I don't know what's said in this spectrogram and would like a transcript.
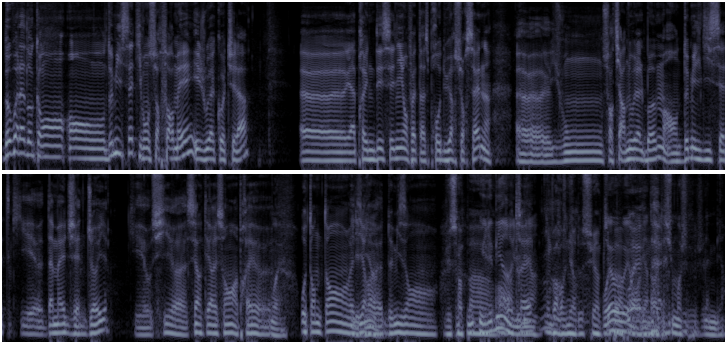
donc voilà, donc en, en 2007, ils vont se reformer et jouer à Coachella. Euh, et après une décennie en fait à se produire sur scène, euh, ils vont sortir un nouvel album en 2017 qui est euh, Damage and Joy, qui est aussi assez intéressant après euh, Ouais. autant de temps, on va dire, bien. de mise en. Il est sympa. il est bien, il est bien. On va revenir dessus un petit Ouais, peu. ouais, ouais, après. on reviendra dessus. Moi, je, je l'aime bien.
